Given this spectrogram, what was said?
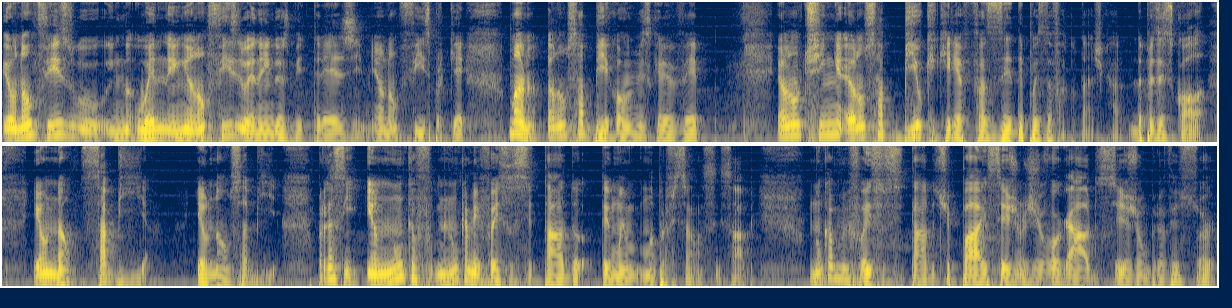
eu não fiz o, o Enem, eu não fiz o Enem em 2013. Eu não fiz porque, mano, eu não sabia como me inscrever. Eu não tinha, eu não sabia o que queria fazer depois da faculdade, cara, depois da escola. Eu não sabia. Eu não sabia. Porque assim, eu nunca, nunca me foi suscitado ter uma, uma profissão assim, sabe? Nunca me foi suscitado, tipo, pai, ah, seja um advogado, seja um professor,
